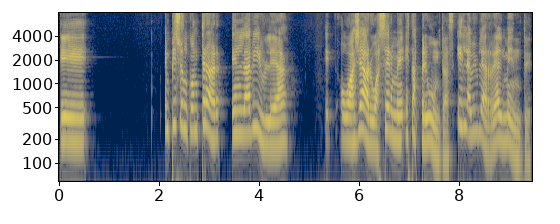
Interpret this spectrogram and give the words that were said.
Eh, empiezo a encontrar en la Biblia eh, o hallar o hacerme estas preguntas. ¿Es la Biblia realmente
